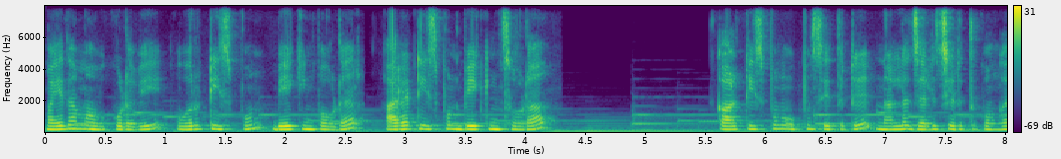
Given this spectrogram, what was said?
மைதா மாவு கூடவே ஒரு டீஸ்பூன் பேக்கிங் பவுடர் அரை டீஸ்பூன் பேக்கிங் சோடா கால் டீஸ்பூன் உப்பும் சேர்த்துட்டு நல்லா ஜலிச்சு எடுத்துக்கோங்க.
